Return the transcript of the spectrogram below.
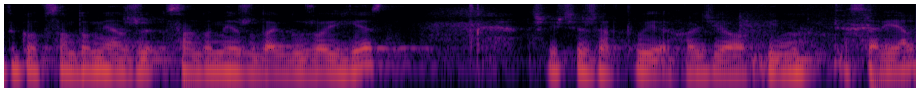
tylko w Sandomierzu, Sandomierzu tak dużo ich jest. Oczywiście żartuję, chodzi o film, serial.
